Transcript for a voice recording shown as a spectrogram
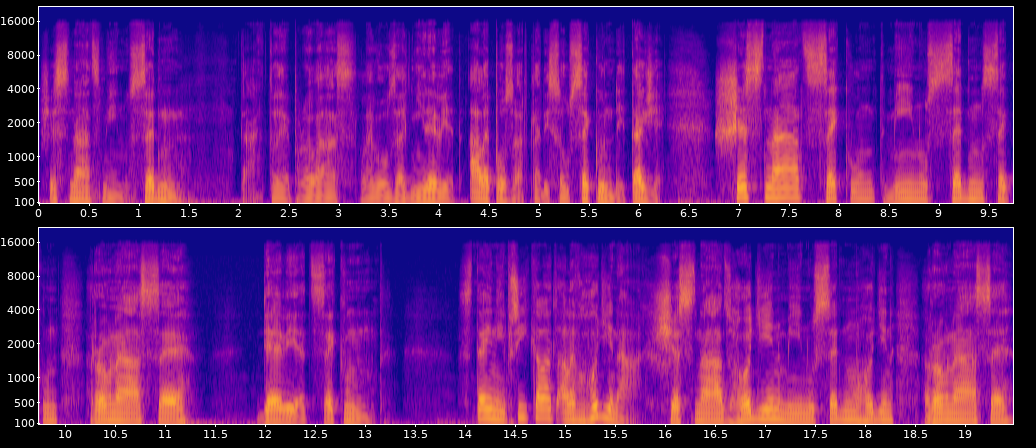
16 minus 7, tak to je pro vás levou zadní 9. Ale pozor, tady jsou sekundy. Takže 16 sekund minus 7 sekund rovná se 9 sekund. Stejný příklad, ale v hodinách. 16 hodin minus 7 hodin rovná se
